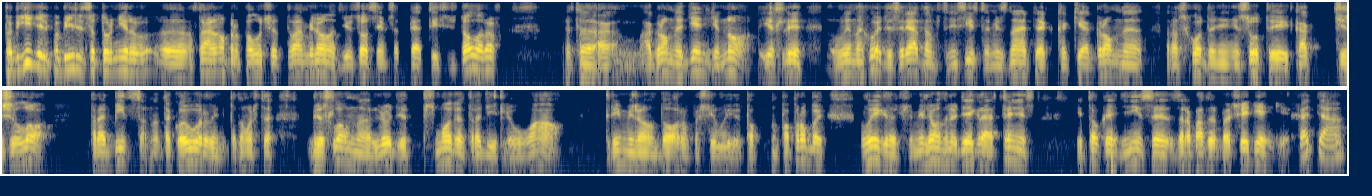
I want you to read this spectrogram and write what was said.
Победитель, победительница турнира э, Australian Open получит 2 миллиона 975 тысяч долларов. Это огромные деньги, но если вы находитесь рядом с теннисистами, знаете, какие огромные расходы они несут и как тяжело пробиться на такой уровень, потому что, безусловно, люди смотрят родители, вау, 3 миллиона долларов почти выиграть. Ну, попробуй выиграть, миллионы людей играют в теннис – и только единицы зарабатывают большие деньги. Хотя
